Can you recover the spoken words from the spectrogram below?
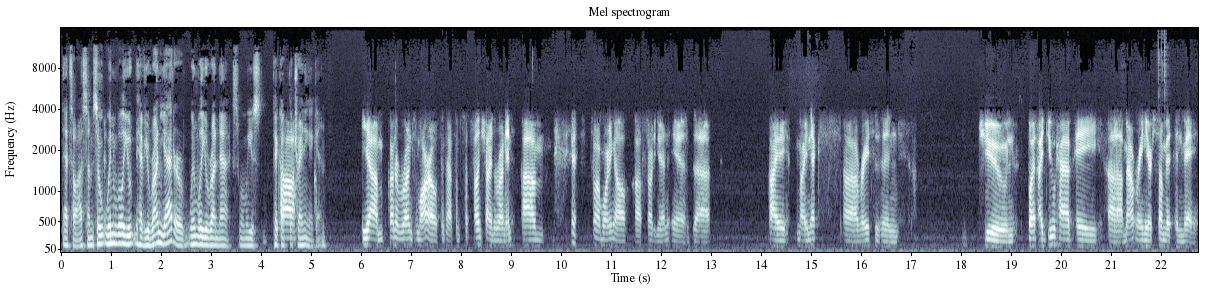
That's awesome. So when will you have you run yet, or when will you run next? When will you pick up Uh, the training again? Yeah, I'm gonna run tomorrow since I have some sunshine to run in. Um, tomorrow morning I'll I'll start again, and uh, I my next uh, race is in June, but I do have a uh, Mount Rainier summit in May.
